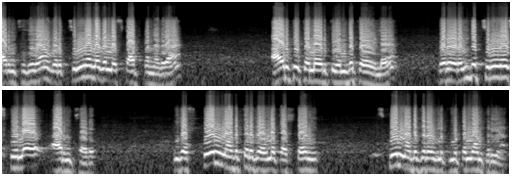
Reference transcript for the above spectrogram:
ஆரம்பிச்சதுதான் ஒரு சின்ன லெவல்ல ஸ்டார்ட் பண்ணதுதான். ஆயிரத்தி தொள்ளாயிரத்தி எண்பத்தி ஏழுல ஒரு ரொம்ப சின்ன ஸ்கூல ஆரம்பிச்சாரு. இந்த ஸ்கூல் நடத்துறது எவ்வளவு கஷ்டம்? ஸ்கூல் நடத்துறவங்களுக்கு மட்டும்தான் புரியும்.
